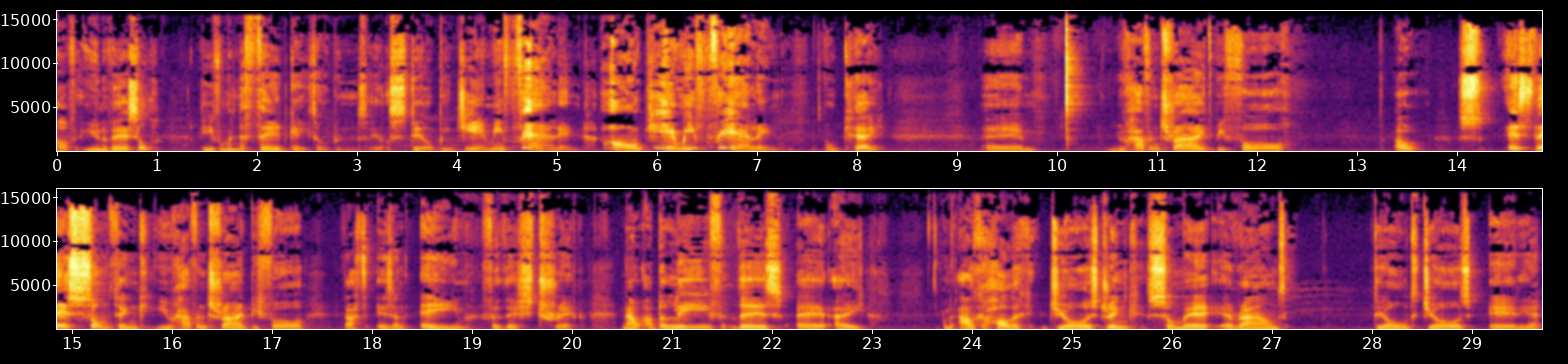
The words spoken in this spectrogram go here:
of Universal. Even when the third gate opens, it'll still be Jimmy Fallon. Oh, Jimmy Fallon. Okay. Um, you haven't tried before. Oh, is there something you haven't tried before that is an aim for this trip? Now, I believe there's a, a an alcoholic Jaws drink somewhere around the old Jaws area.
